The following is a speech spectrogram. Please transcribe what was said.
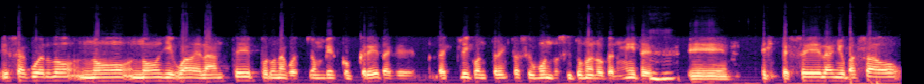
ese acuerdo no, no llegó adelante por una cuestión bien concreta que la explico en 30 segundos si tú me lo permites. eh, el PC el año pasado,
